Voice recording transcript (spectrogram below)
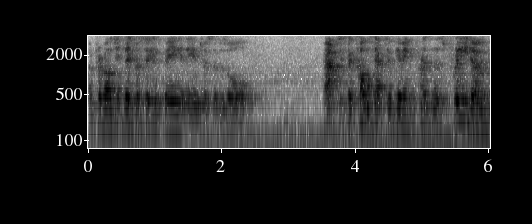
and promoted literacy as being in the interest of us all. Perhaps it's the concept of giving prisoners freedom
